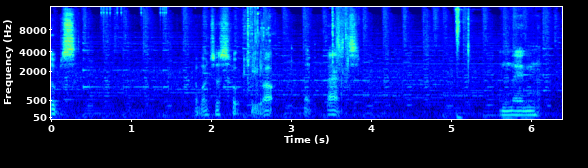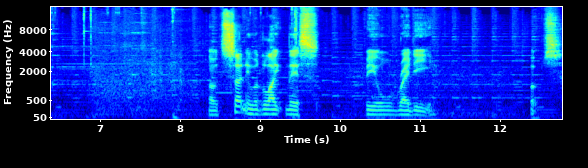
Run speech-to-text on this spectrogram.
Oops. I'll just hook you up like that? And then I would certainly would like this to be all ready. Oops.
